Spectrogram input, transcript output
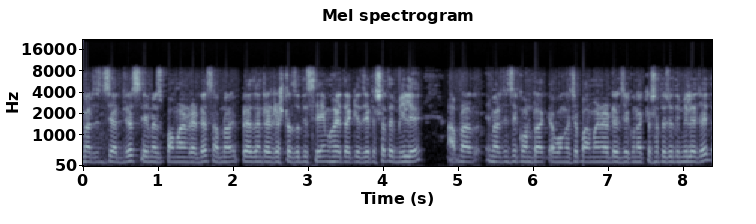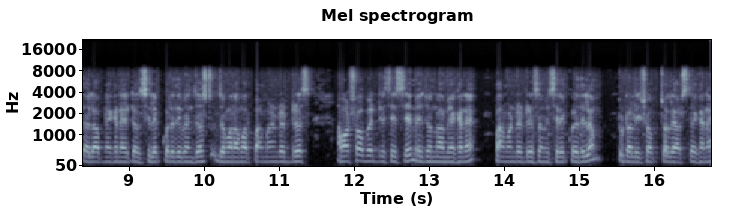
emergency address same as permanent address আপনার প্রেজেন্ট অ্যাড্রেসটা যদি সেম হয়ে থাকে, যেটার সাথে মিলে আপনার ইমার্জেন্সি কন্ট্রাক্ট এবং হচ্ছে পার্মানেন্ট অ্যাড্রেস যে কোনো একটার সাথে যদি মিলে যায়, তাহলে আপনি এখানে এটা সিলেক্ট করে দিবেন জাস্ট যেমন আমার পার্মানেন্ট অ্যাড্রেস আমার সব অ্যাড্রেসই সেম এই জন্য আমি এখানে পার্মানেন্ট অ্যাড্রেস আমি সিলেক্ট করে দিলাম। টোটালি সব চলে আসছে এখানে।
